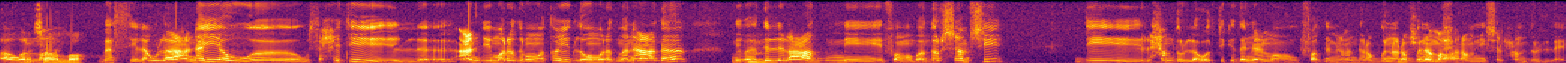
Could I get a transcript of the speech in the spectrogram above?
آه والله. ما شاء الله. بس لولا عينيا وصحتي عندي مرض روماتويد اللي هو مرض مناعة ده مبهدل العظم فما بقدرش أمشي. دي الحمد لله قلت كده نعمة وفضل من عند ربنا. ربنا ما. حرمنيش الحمد لله.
